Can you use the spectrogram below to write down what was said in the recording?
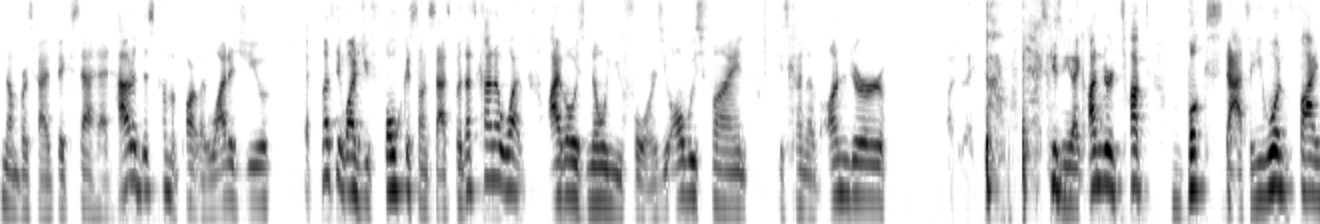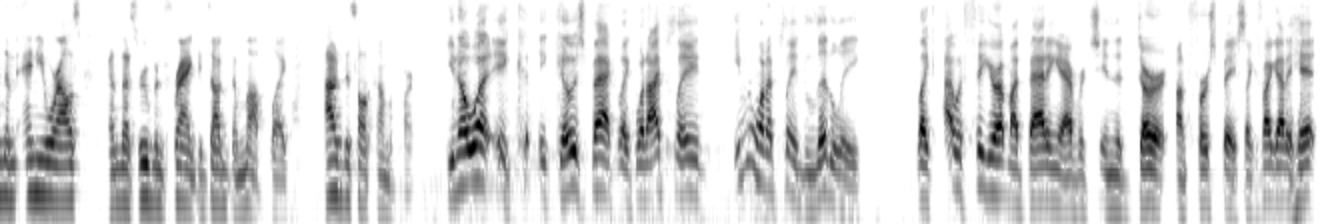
numbers guy, big stat head. How did this come apart? Like, why did you? Let's say why did you focus on stats? But that's kind of what I've always known you for. Is you always find these kind of under, excuse me, like under tucked book stats. Like you wouldn't find them anywhere else unless Reuben Frank dug them up. Like, how did this all come apart? you know what it it goes back like when i played even when i played little league like i would figure out my batting average in the dirt on first base like if i got a hit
